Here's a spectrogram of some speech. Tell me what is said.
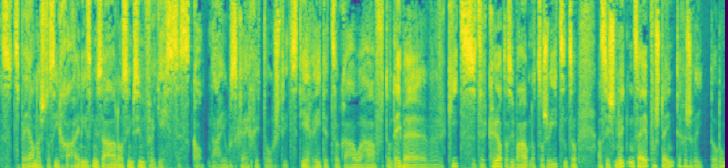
so zu Bern, ist da sicher einiges müssen anlassen im Sinne von, Jesus Gott, nein, ausgerechnet Ostschweiz, die reden so grauenhaft. Und eben, gibt's, gehört das überhaupt noch zur Schweiz und so. Also es ist nicht ein selbstverständlicher Schritt, oder?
